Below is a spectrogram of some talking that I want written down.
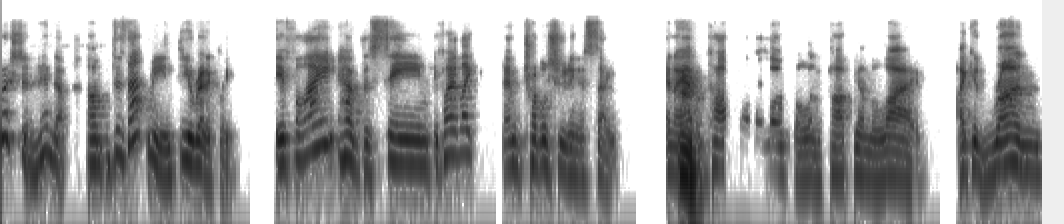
Question, hand up. Um, does that mean theoretically, if I have the same, if I like I'm troubleshooting a site and I hmm. have a copy on my local and a copy on the live, I could run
